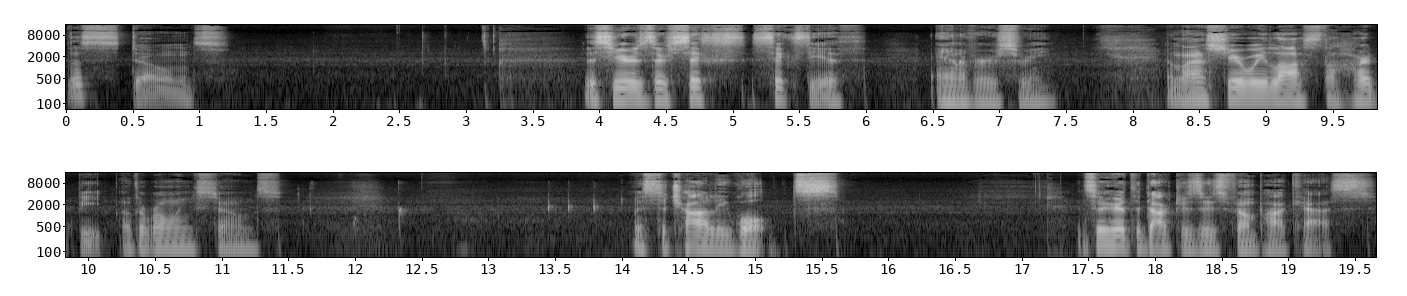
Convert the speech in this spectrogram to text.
The Stones. This year is their six, 60th anniversary. And last year we lost the heartbeat of the Rolling Stones. Mr. Charlie Watts. And so here at the Dr. Zeus Film Podcast,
